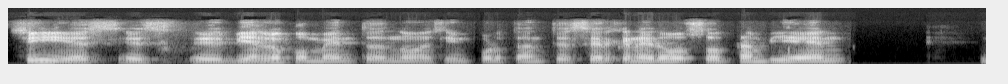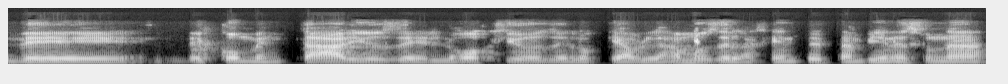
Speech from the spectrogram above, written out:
Sí, es, es, bien lo comentas, ¿no? Es importante ser generoso también de, de, comentarios, de elogios, de lo que hablamos de la gente, también es una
